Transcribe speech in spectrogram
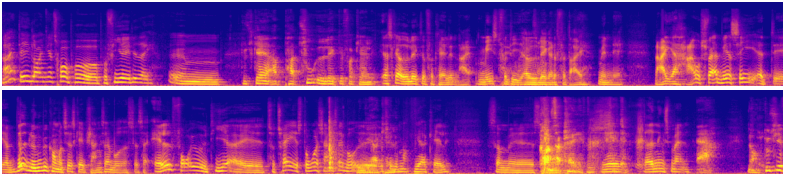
Nej, det er ikke løgn. Jeg tror på, på 4-1 i dag. Øhm, du skal partout ødelægge det for Kalle? Jeg skal ødelægge det for Kalle. Nej, mest fordi Ej, jeg ødelægger det for dig. Men øh, Nej, jeg har jo svært ved at se, at øh, jeg ved, at Lyngby kommer til at skabe chancer imod os. Altså, alle får jo de her øh, to-tre store chancer imod vi har øh, Kalle. Vi har Kalle. Som, øh, som Kalle! Ja, redningsmand. Ja. Nå, du siger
